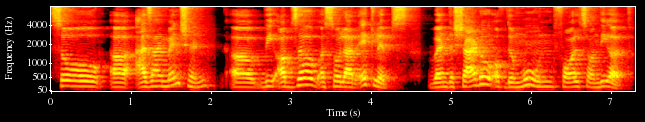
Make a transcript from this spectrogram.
So uh, as I mentioned, uh, we observe a solar eclipse when the shadow of the moon falls on the earth.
